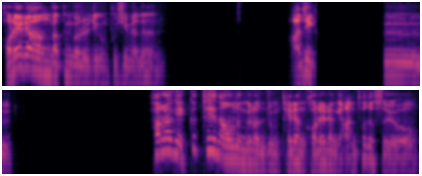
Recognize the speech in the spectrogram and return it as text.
거래량 같은 거를 지금 보시면은 아직 그 하락의 끝에 나오는 그런 좀 대량 거래량이 안 터졌어요.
